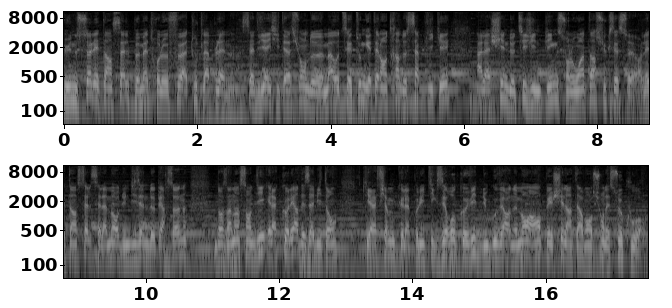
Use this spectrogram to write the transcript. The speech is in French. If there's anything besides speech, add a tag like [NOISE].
Une seule étincelle peut mettre le feu à toute la plaine. Cette vieille citation de Mao Tse-tung est-elle en train de s'appliquer à la Chine de Xi Jinping, son lointain successeur? L'étincelle, c'est la mort d'une dizaine de personnes dans un incendie et la colère des habitants qui affirment que la politique zéro Covid du gouvernement a empêché l'intervention des secours.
